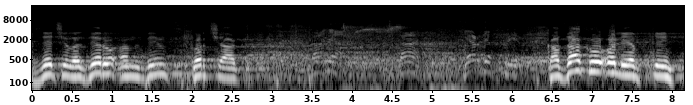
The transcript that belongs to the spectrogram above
Зечи Лазеру, Анвинс, Горчак. Таня, Тань, ярдик вперед. Казаку Олевский.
